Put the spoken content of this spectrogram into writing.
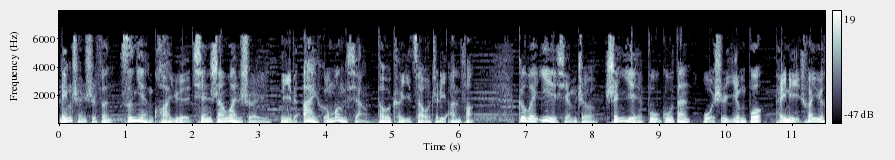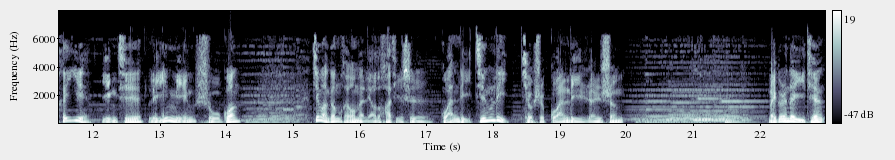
凌晨时分，思念跨越千山万水，你的爱和梦想都可以在我这里安放。各位夜行者，深夜不孤单。我是迎波，陪你穿越黑夜，迎接黎明曙光。今晚跟朋友们聊的话题是：管理精力就是管理人生。每个人的一天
